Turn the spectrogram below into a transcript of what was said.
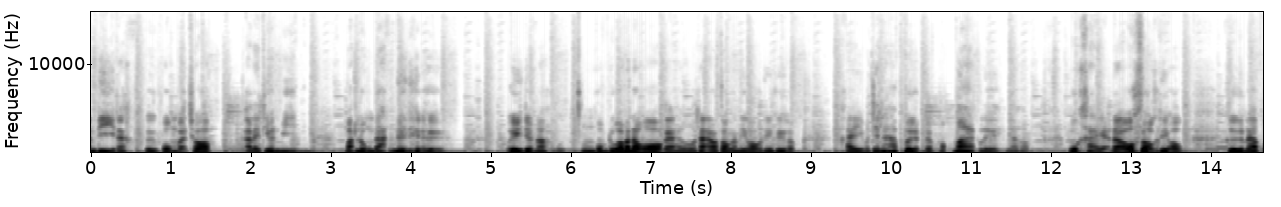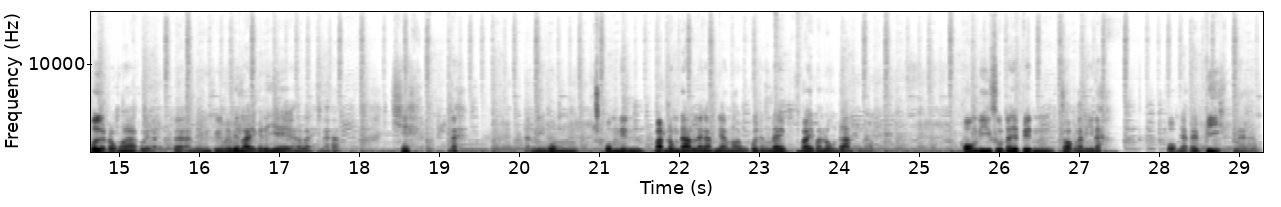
มันดีนะคือผมแบบชอบอะไรที่มันมีบัตรลงดันด้วยเนี่ยเออเฮ้ยเดี๋ยวนะผมดูว่ามันเอาออกอะถ้าเอาสองกันที่ออกนี่คือแบบไข่มันจะน่าเปิดแบบมาก ๆเลยนะครับลูกไข่อะถ้าเอาสองกันที่ออก คือน่าเปิดมากๆเลยแต่อันนี้คือไม่เป็นไรไม่ได้แย่เท่าไหร่นะครับโอเคนะอันนี้ผมผมเน้นบัตรลงดันแล้วกันอย่างน้อยผมก็ยังได้ใบมันลงดันนะครับ ของดีสุดน่าจะเป็นสองอันนี้นะ ผมอยากได้ปีกนะครับ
